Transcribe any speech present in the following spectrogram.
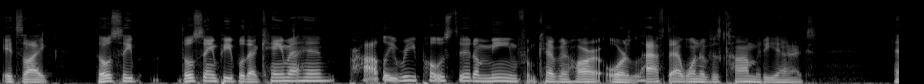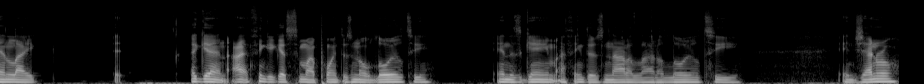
it's like those same those same people that came at him probably reposted a meme from Kevin Hart or laughed at one of his comedy acts, and like, it, again, I think it gets to my point. There's no loyalty in this game. I think there's not a lot of loyalty in general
